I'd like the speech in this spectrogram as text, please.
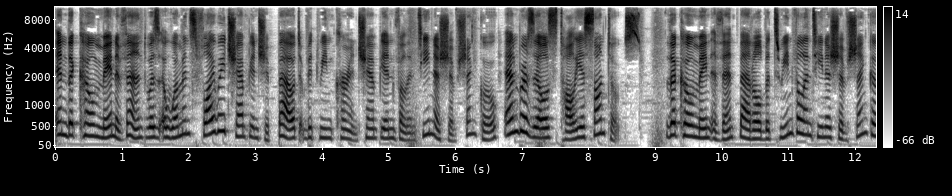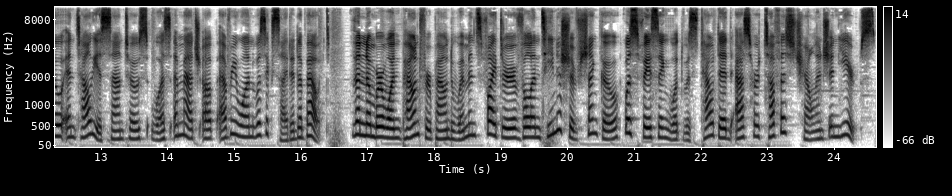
In the co-main event was a women's flyweight championship bout between current champion Valentina Shevchenko and Brazil's Taila Santos. The co-main event battle between Valentina Shevchenko and Taila Santos was a matchup everyone was excited about. The number one pound-for-pound women's fighter, Valentina Shevchenko, was facing what was touted as her toughest challenge in years.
